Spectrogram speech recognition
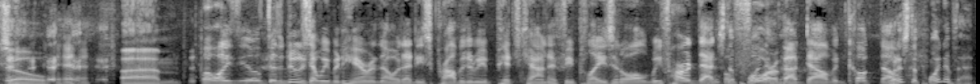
So, um, well, you know, the news that we've been hearing though that he's probably going to be a pitch count if he plays at all. We've heard that before about Dalvin Cook, though. What is the point of that?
